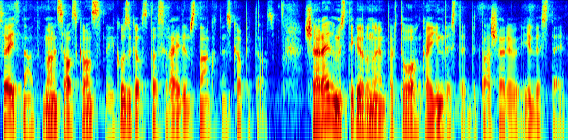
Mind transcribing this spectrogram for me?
Sveicināti! Mani sauc Konstants Kuzikovs, tas ir raidījums Nākotnes kapitāls. Šajā raidījumā mēs tikai runājam par to, kā investēt, bet pašai arī investējam.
